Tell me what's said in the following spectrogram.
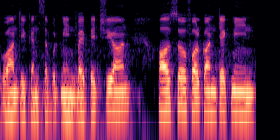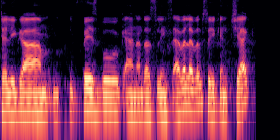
want you can support me in by patreon. Also for contact me in telegram facebook and others links available so you can check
